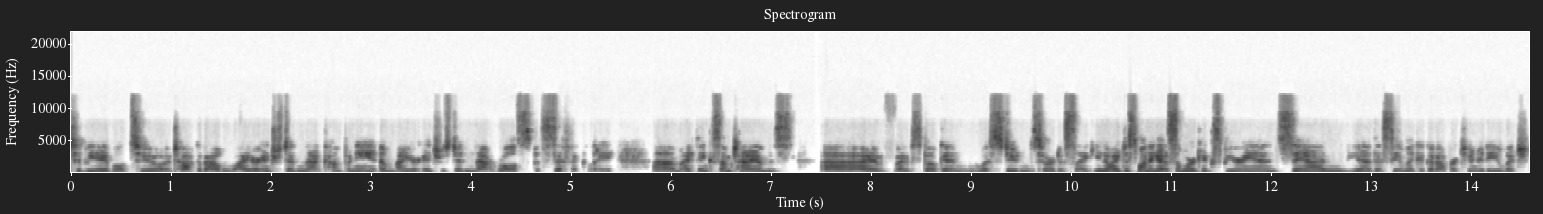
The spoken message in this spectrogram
to be able to talk about why you're interested in that company and why you're interested in that role specifically. Um, I think sometimes uh, I've I've spoken with students who are just like, you know, I just want to get some work experience, and you know, this seemed like a good opportunity, which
